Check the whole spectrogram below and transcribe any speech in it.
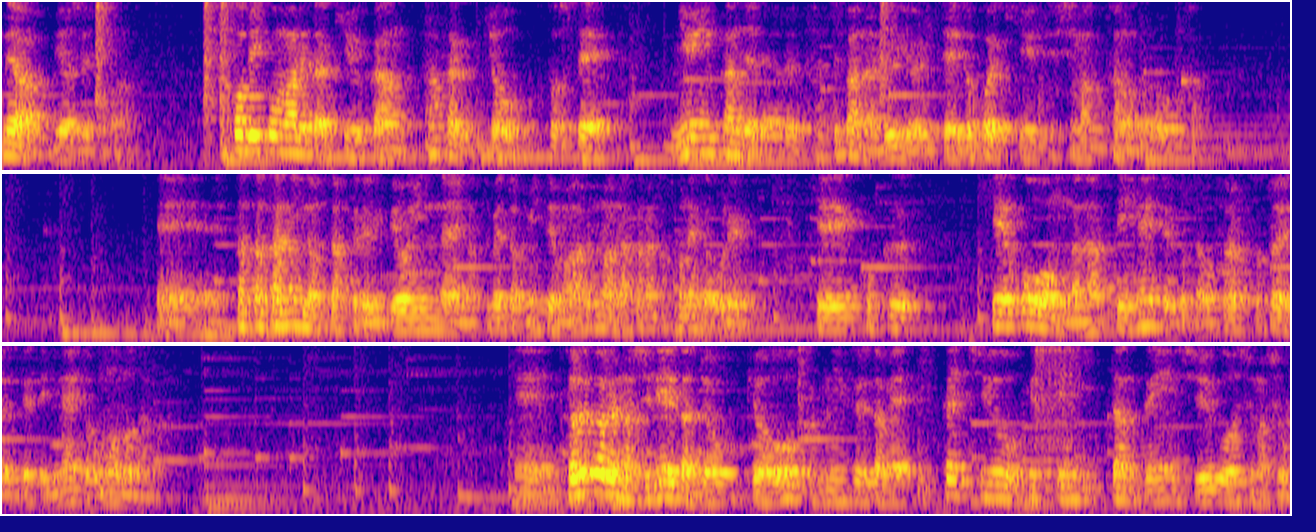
では描写します。運び込まれた休館笹京そして入院患者である立花瑠璃は一体どこへ消えてしまったのだろうか、えーたった3人のスタッフで病院内の全てを見て回るのはなかなか骨が折れる警告警報音が鳴っていないということはおそらく外へ出ていないと思うのだがえーそれぞれの知り得た状況を確認するため一回中央受付に一旦全員集合しましょう。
